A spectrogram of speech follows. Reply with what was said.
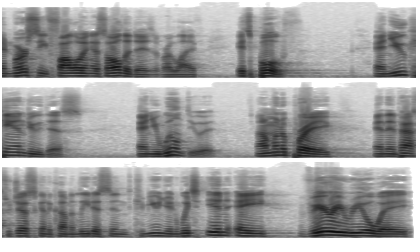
and mercy following us all the days of our life. It's both. And you can do this, and you will do it. I'm going to pray and then Pastor Jeff's going to come and lead us in communion, which in a very real way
